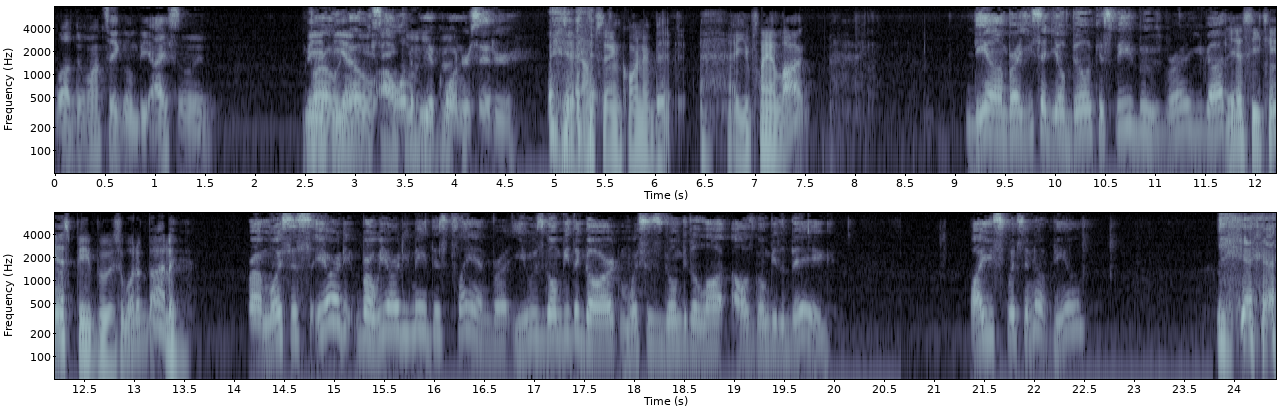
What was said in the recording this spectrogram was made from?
while Devontae gonna be isoing. Me Bro, and no, gonna I want to be a bro. corner sitter. Yeah, I'm sitting corner bit. Are you playing lock? Dion, bro, you said your build can speed boost, bro. You got it, Yes, he can speed boost. What about it? Bro. Moises, he already, bro. We already made this plan, bro. You was gonna be the guard. Moises is gonna be the lock. I was gonna be the big. Why are you switching up, Dion? yeah,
